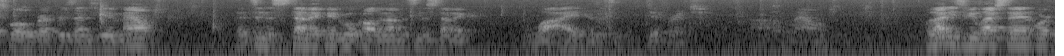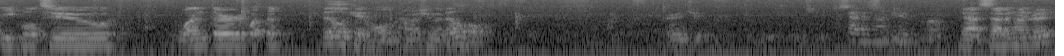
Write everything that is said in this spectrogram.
So I guess we'll represent the amount that's in the stomach, maybe we'll call the amount that's in the stomach Y, cause it's a different, uh, amount. Well, that needs to be less than or equal to one third what the bill can hold, how much can the bill hold? Thirty-two. Seven hundred. Yeah, seven hundred?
